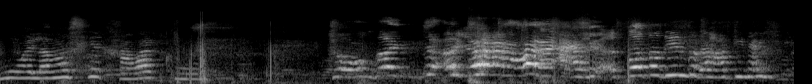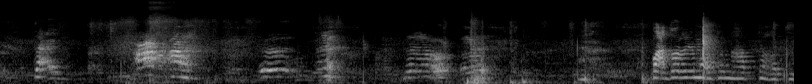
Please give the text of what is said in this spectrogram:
ময়লা মাছকে খাবার কতদিন ধরে হাঁটি নাই তাই। পাথরের মতন হাঁটতে হাঁটতে।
